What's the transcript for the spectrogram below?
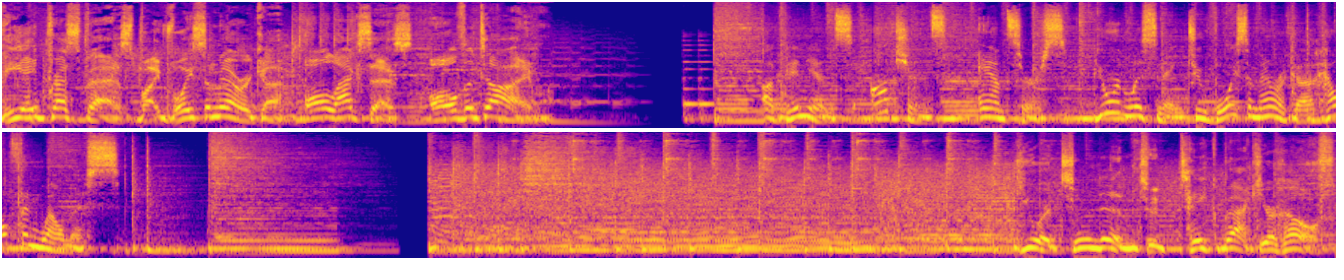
VA Press Pass by Voice America. All access, all the time time. Opinions, options, answers. You're listening to Voice America Health and Wellness. Are tuned in to Take Back Your Health.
